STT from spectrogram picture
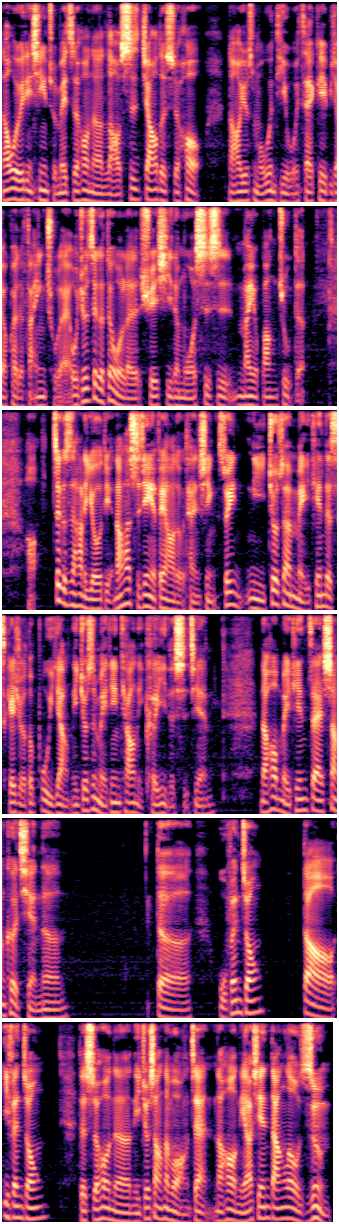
然后我有点心理准备之后呢，老师教的时候，然后有什么问题我才可以比较快的反应出来。我觉得这个对我的学习的模式是蛮有帮助的。好，这个是它的优点，然后它时间也非常的有弹性，所以你就算每天的 schedule 都不一样，你就是每天挑你可以的时间，然后每天在上课前呢的五分钟到一分钟的时候呢，你就上他们网站，然后你要先 download Zoom，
